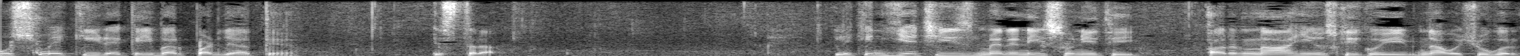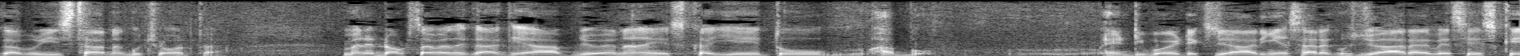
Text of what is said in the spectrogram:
उसमें कीड़े कई बार पड़ जाते हैं, इस तरह। लेकिन ये चीज़ मैंने नहीं सुनी थी, और ना ही उसकी कोई, ना वो शुगर का मरीज़ था, ना कुछ और था। मैंने डॉक्टर साहब से कहा कि आप जो है ना, इसका ये तो अब एंटीबायोटिक्स जा रही हैं, सारा कुछ जा रहा है, वैसे इसके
